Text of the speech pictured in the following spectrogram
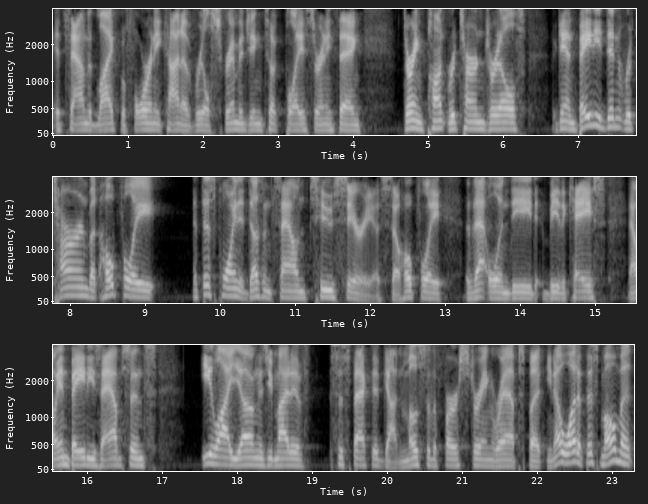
It sounded like before any kind of real scrimmaging took place or anything during punt return drills. Again, Badie didn't return, but hopefully at this point it doesn't sound too serious. So hopefully that will indeed be the case. Now, in Badie's absence, Eli Young, as you might have suspected, got most of the first string reps. But you know what? At this moment,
